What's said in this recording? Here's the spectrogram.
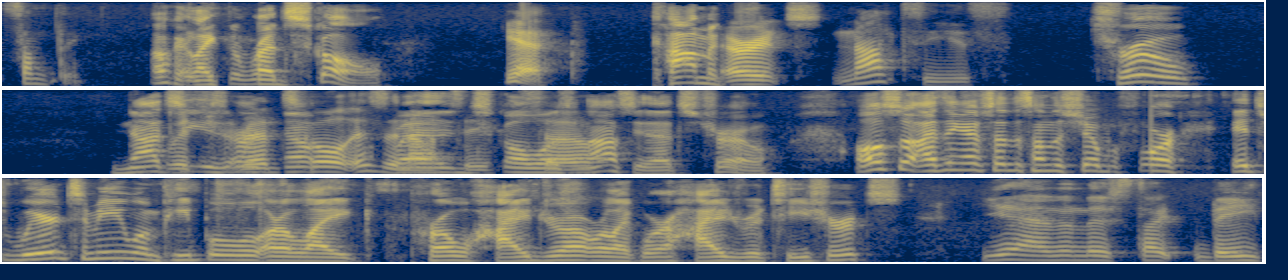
something. Okay, like the red skull. Yeah, Comic or. Nazis. True. Nazis Which are Red no, Skull is a Red Nazi. Skull was a Nazi. That's true. Also, I think I've said this on the show before. It's weird to me when people are like pro Hydra or like wear Hydra T-shirts. Yeah, and then they start they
